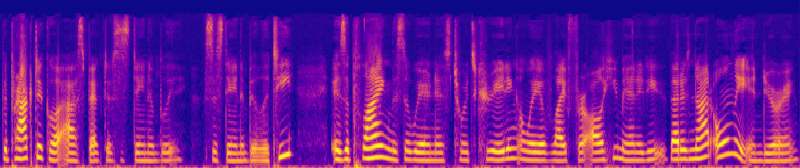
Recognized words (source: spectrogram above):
The practical aspect of sustainability, is applying this awareness towards creating a way of life for all humanity that is not only enduring,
